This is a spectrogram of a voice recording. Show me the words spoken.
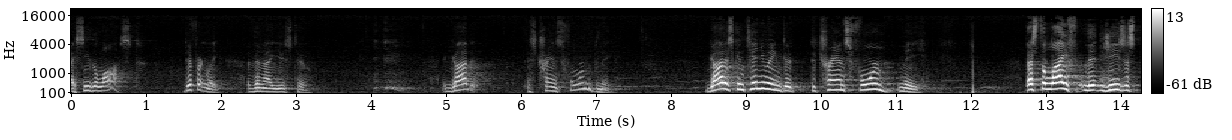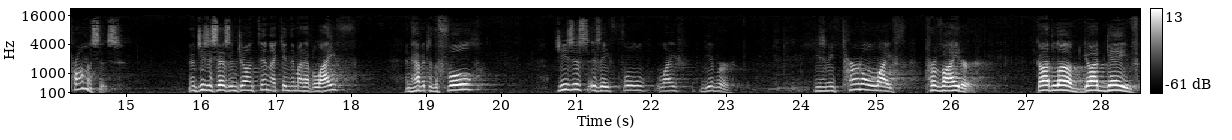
I see the lost differently than I used to. God has transformed me. God is continuing to, to transform me. That's the life that Jesus promises. Know, Jesus says in John 10, I came that they might have life and have it to the full. Jesus is a full life giver. He's an eternal life provider. God loved, God gave.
